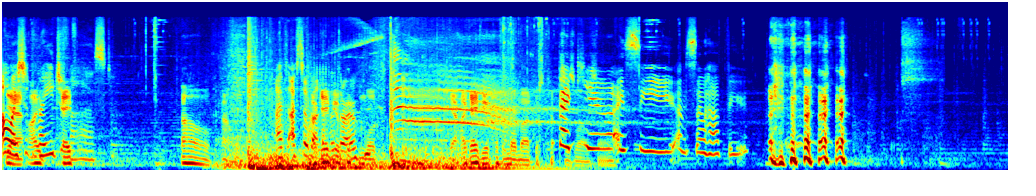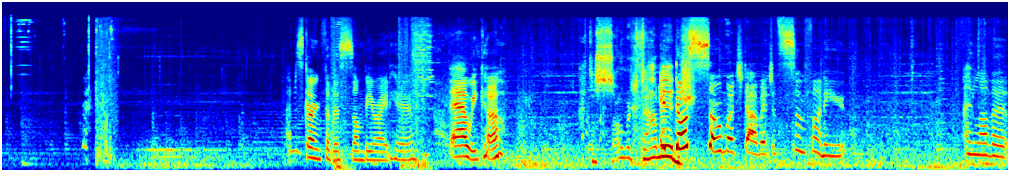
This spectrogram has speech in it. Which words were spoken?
Oh, I should I rage gave- first. Oh, ow. I've, I've still got gave another throw. more. Yeah, I gave you a couple more murderous cuts Thank as well. you. I see. I'm so happy. I'm just going for this zombie right here. There we go. That does so much damage. It does so much damage. It's so funny. I love it.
